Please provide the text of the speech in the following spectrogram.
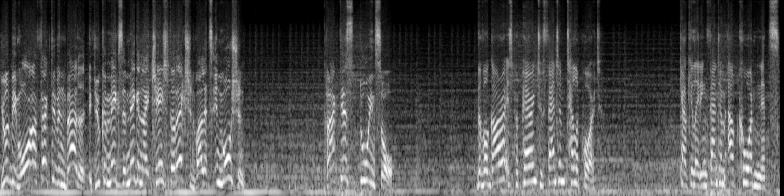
You'll be more effective in battle if you can make the Meganite change direction while it's in motion. Practice doing so. The Volgara is preparing to phantom teleport. Calculating phantom out coordinates.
